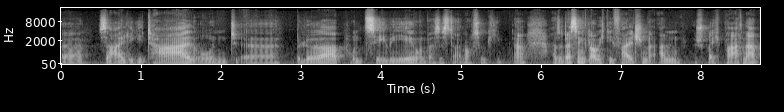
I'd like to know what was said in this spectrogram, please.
äh, Saal Digital und äh, Blurb und CW und was es da noch so gibt. Ne? Also das sind, glaube ich, die falschen Ansprechpartner.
